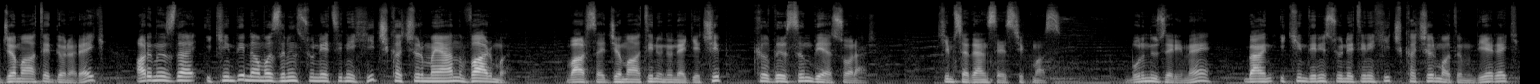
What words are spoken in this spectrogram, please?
Cemaate dönerek, aranızda ikindi namazının sünnetini hiç kaçırmayan var mı? Varsa cemaatin önüne geçip kıldırsın diye sorar. Kimseden ses çıkmaz. Bunun üzerine ben ikindinin sünnetini hiç kaçırmadım diyerek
